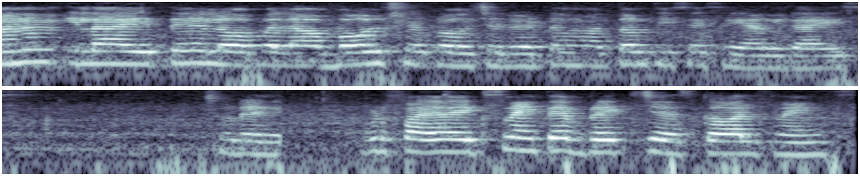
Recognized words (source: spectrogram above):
మనం ఇలా అయితే లోపల బౌల్ షేప్లో వచ్చేటట్టు మొత్తం తీసేసేయాలి గాయస్ చూడండి. ఇప్పుడు ఫైవ్ ఎగ్స్ని అయితే బ్రేక్ చేసుకోవాలి ఫ్రెండ్స్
